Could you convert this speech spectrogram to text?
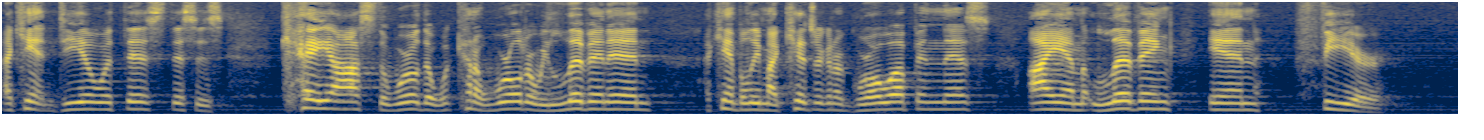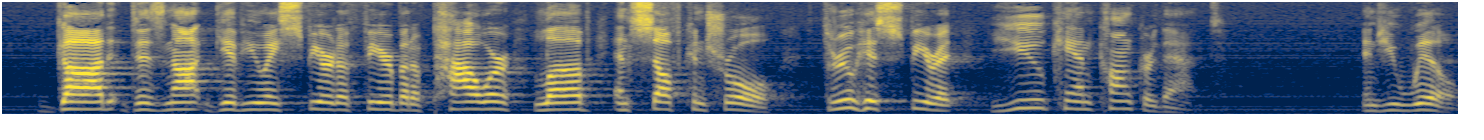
I can't deal with this. This is chaos. The world, that what kind of world are we living in? I can't believe my kids are going to grow up in this. I am living in fear. God does not give you a spirit of fear, but of power, love, and self control. Through His Spirit, you can conquer that. And you will.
